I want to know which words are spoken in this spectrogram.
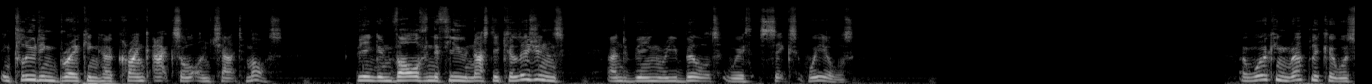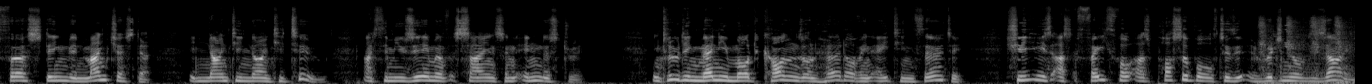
including breaking her crank axle on Chat Moss, being involved in a few nasty collisions, and being rebuilt with six wheels. A working replica was first steamed in Manchester in 1992 at the Museum of Science and Industry including many mod cons unheard of in 1830, she is as faithful as possible to the original design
